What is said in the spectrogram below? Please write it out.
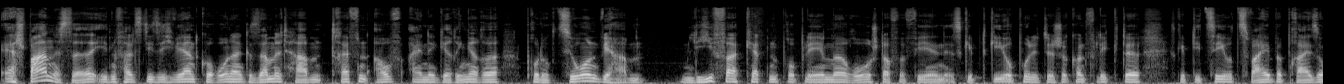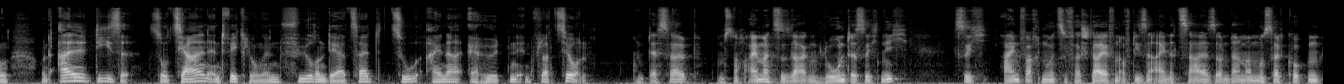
Ersparnisse, jedenfalls die sich während Corona gesammelt haben, treffen auf eine geringere Produktion. Wir haben Lieferkettenprobleme, Rohstoffe fehlen, es gibt geopolitische Konflikte, es gibt die CO2-Bepreisung und all diese sozialen Entwicklungen führen derzeit zu einer erhöhten Inflation. Und deshalb, um es noch einmal zu sagen, lohnt es sich nicht, sich einfach nur zu versteifen auf diese eine Zahl, sondern man muss halt gucken,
